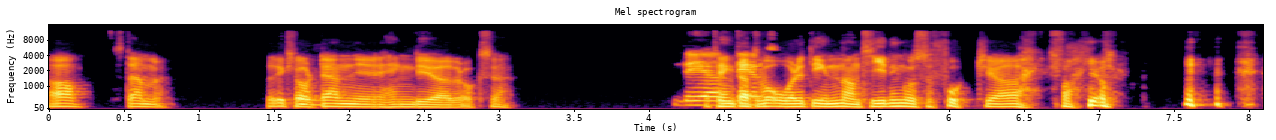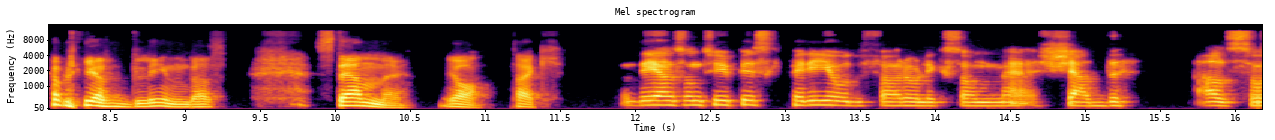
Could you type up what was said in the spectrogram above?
Ja, stämmer. Så det är klart, mm. den hängde ju över också. Det, jag tänkte det... att det var året innan. Tiden går så fort. Jag, fan, jag, jag blir helt blind. Alltså. Stämmer. Ja, tack. Det är en sån typisk period för att liksom eh, shed, alltså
